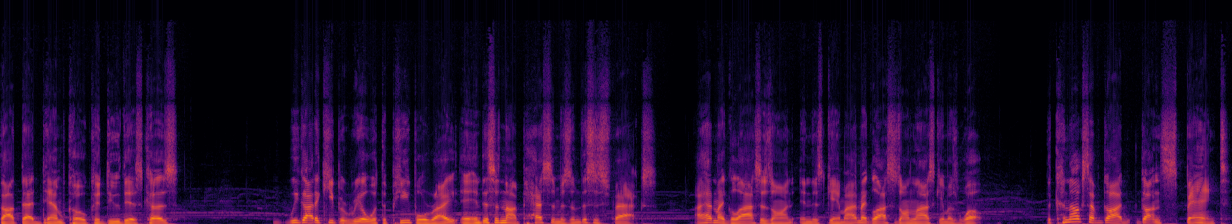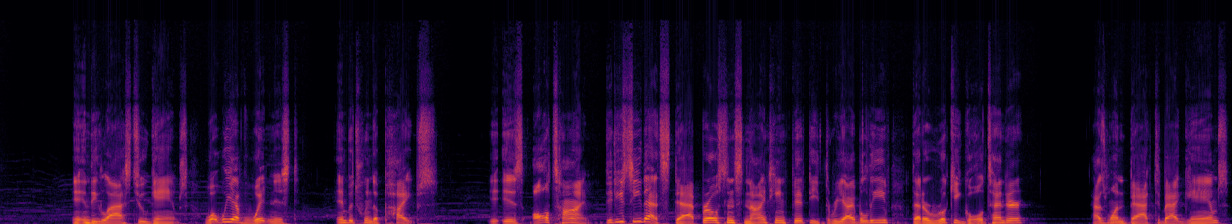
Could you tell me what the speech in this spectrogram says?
thought that Demko could do this. Cause we got to keep it real with the people, right? And this is not pessimism. This is facts. I had my glasses on in this game. I had my glasses on last game as well. The Canucks have got, gotten spanked in the last two games. What we have witnessed in between the pipes is all time. Did you see that stat, bro? Since 1953, I believe, that a rookie goaltender has won back to back games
